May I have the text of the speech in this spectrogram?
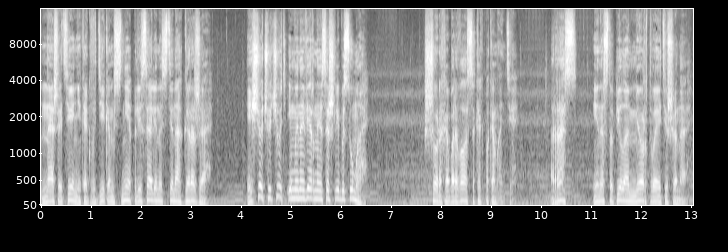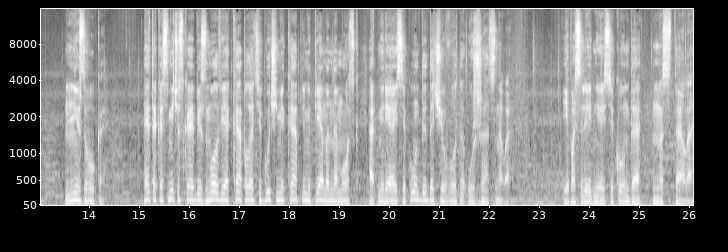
Наши тени, как в диком сне, плясали на стенах гаража. Еще чуть-чуть, и мы, наверное, сошли бы с ума. Шорох оборвался, как по команде. Раз, и наступила мертвая тишина. Ни звука. Это космическое безмолвие капало тягучими каплями прямо на мозг, отмеряя секунды до чего-то ужасного. И последняя секунда настала.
